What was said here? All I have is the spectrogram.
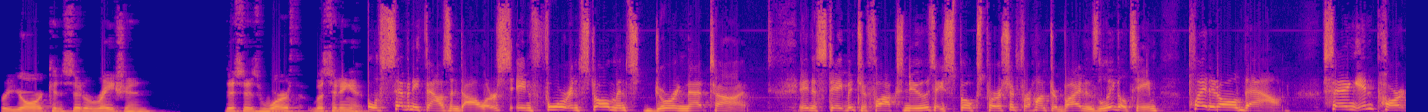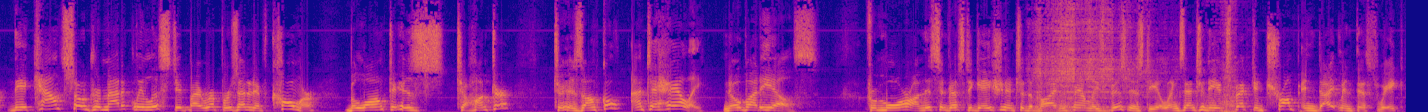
for your consideration this is worth listening in. Of $70,000 in four installments during that time. In a statement to Fox News, a spokesperson for Hunter Biden's legal team played it all down, saying in part the accounts so dramatically listed by Representative Comer belong to his to Hunter, to his uncle, and to Hallie, nobody else. For more on this investigation into the Biden family's business dealings and to the expected Trump indictment this week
